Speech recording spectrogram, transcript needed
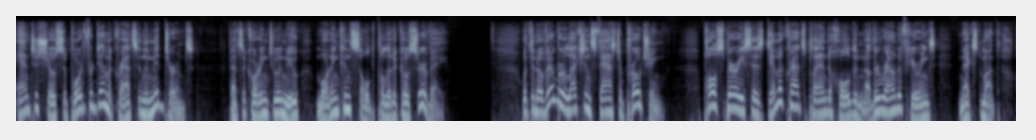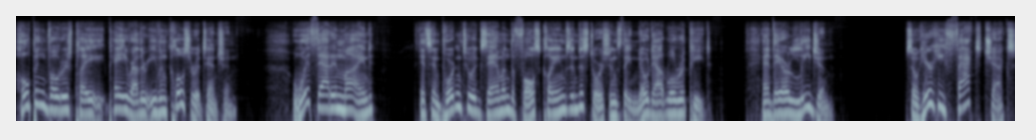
and to show support for Democrats in the midterms. That's according to a new Morning Consult Politico survey. With the November elections fast approaching, Paul Sperry says Democrats plan to hold another round of hearings next month, hoping voters play, pay rather even closer attention. With that in mind, it's important to examine the false claims and distortions they no doubt will repeat. And they are legion. So here he fact checks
